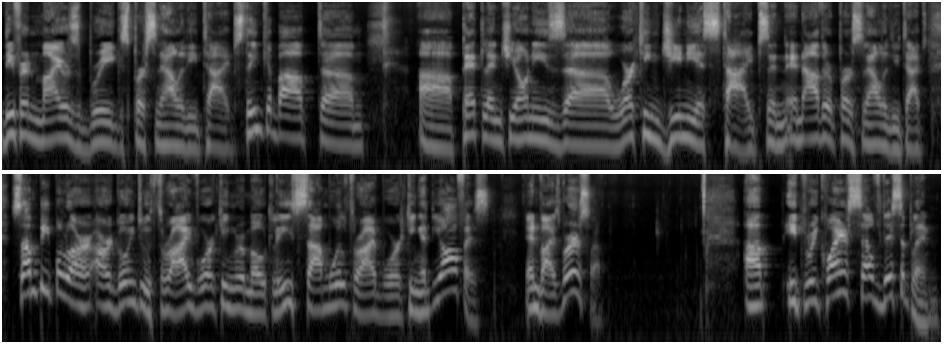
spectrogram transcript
different Myers Briggs personality types. Think about. Um, uh, Lencioni's uh, working genius types and, and other personality types. Some people are, are going to thrive working remotely, some will thrive working at the office, and vice versa. Uh, it requires self discipline.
